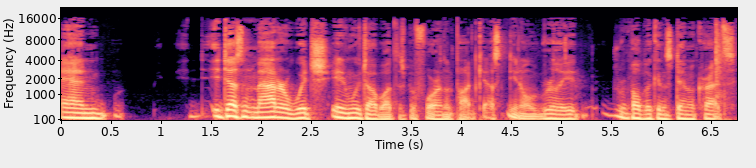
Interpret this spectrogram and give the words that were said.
And it doesn't matter which, and we've talked about this before on the podcast, you know, really Republicans, Democrats,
